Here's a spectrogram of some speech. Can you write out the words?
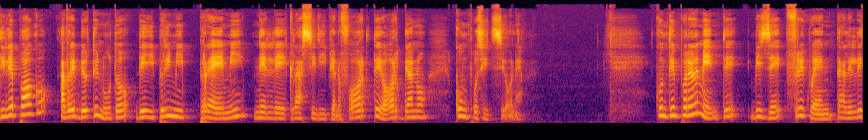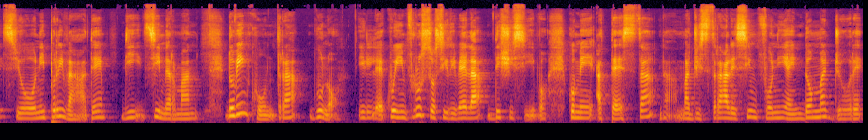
Di lì a poco avrebbe ottenuto dei primi premi nelle classi di pianoforte, organo, composizione. Contemporaneamente Bizet frequenta le lezioni private di Zimmermann, dove incontra Gounod il cui influsso si rivela decisivo, come attesta la magistrale sinfonia in Do maggiore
